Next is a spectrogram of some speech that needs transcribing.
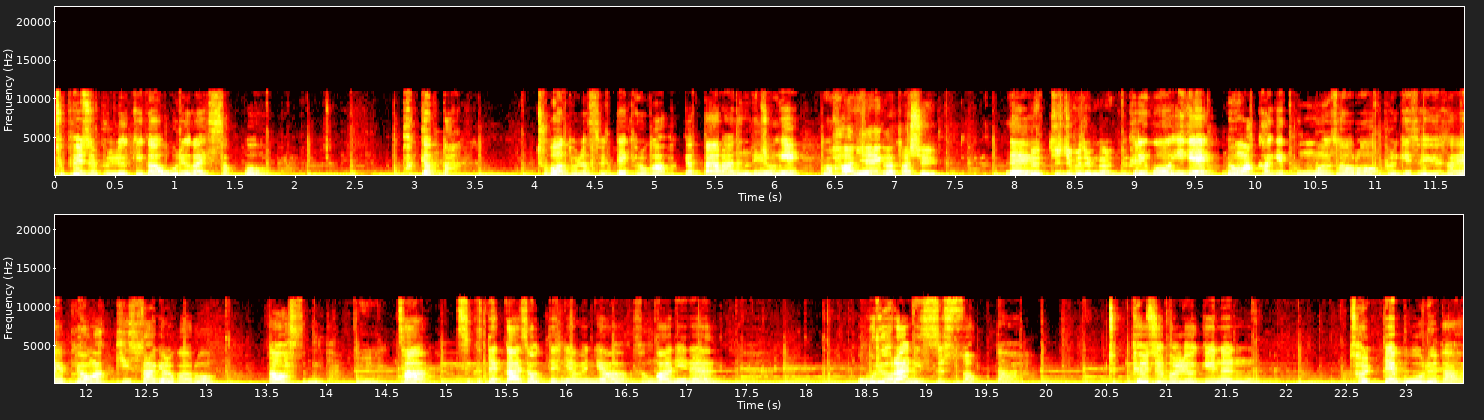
투표지 분류기가 오류가 있었고 바뀌었다. 두 번 돌렸을 때 결과가 바뀌었다라는 그렇죠. 내용이 그 항의해가 다시 네. 그 뒤집어진 거 아니에요? 그리고 이게 명확하게 공문서로 불기소 유서에 명확히 수사 결과로 나왔습니다. 예. 자, 지- 그때까지 어땠냐면요. 선관위는 오류란 있을 수 없다. 투표지 분류기는 절대 무오류다.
